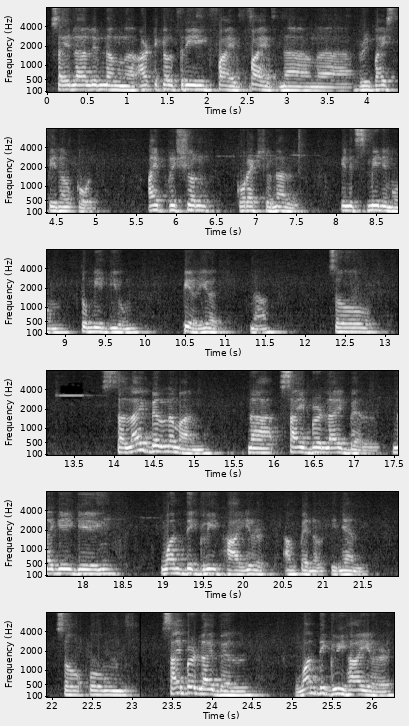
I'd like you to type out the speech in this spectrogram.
sa ilalim ng uh, Article 355 ng uh, Revised Penal Code ay prison correctional in its minimum to medium period. No? So, sa libel naman na cyber libel, nagiging one degree higher ang penalty niyan. So, kung cyber libel, one degree higher,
